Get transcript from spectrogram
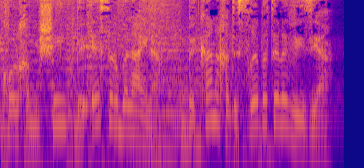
כל חמישי ב-10 בלילה, בכאן 11 בטלוויזיה.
